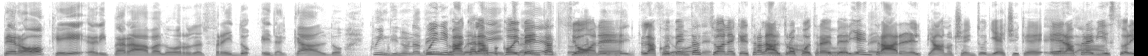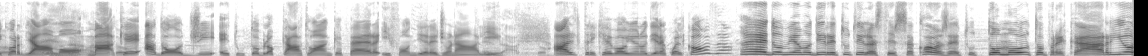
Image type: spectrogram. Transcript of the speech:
però che riparava loro dal freddo e dal caldo. Quindi, non Quindi manca la, eh, coibentazione, certo, la, coibentazione, che tra l'altro esatto, potrebbe rientrare eh. nel piano 110 che esatto, era previsto, ricordiamo, esatto. ma che ad oggi è tutto bloccato anche per i fondi regionali. Esatto. Altri che vogliono dire qualcosa? Eh, dobbiamo dire tutti la stessa cosa, è tutto molto precario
